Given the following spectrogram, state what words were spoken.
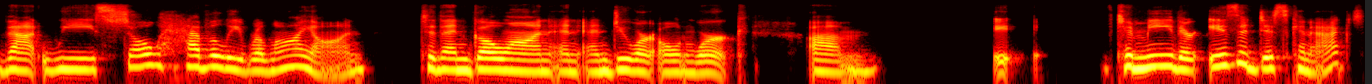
that we so heavily rely on to then go on and and do our own work. Um it to me there is a disconnect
